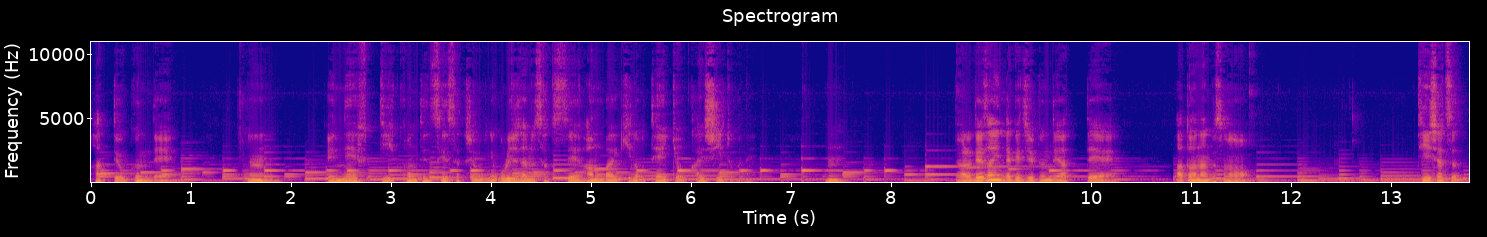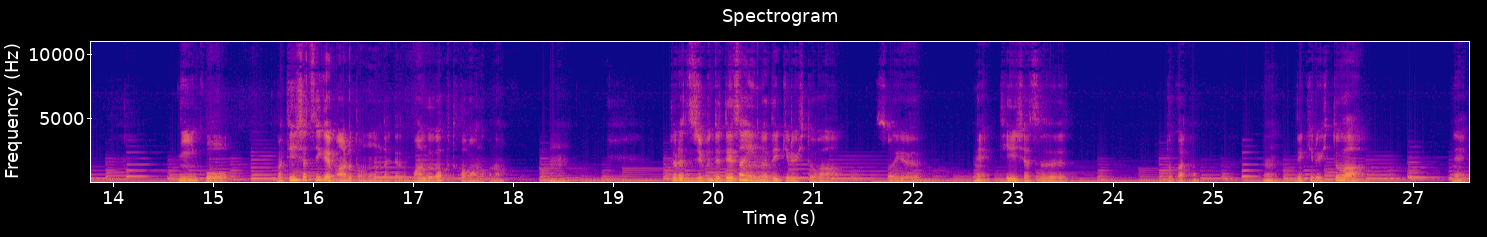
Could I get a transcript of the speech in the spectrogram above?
貼っておくんで、うん。NFT コンテンツ制作者向けにオリジナル作成販売機能提供開始とかね。うん。だからデザインだけ自分でやって、あとはなんかその、T シャツ？にこう、まあ、T シャツ以外もあると思うんだけど、マグカップとかもあるのかな？うん。とりあえず自分でデザインができる人は、そういうね、T シャツとかの、うん、できる人は、ね、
